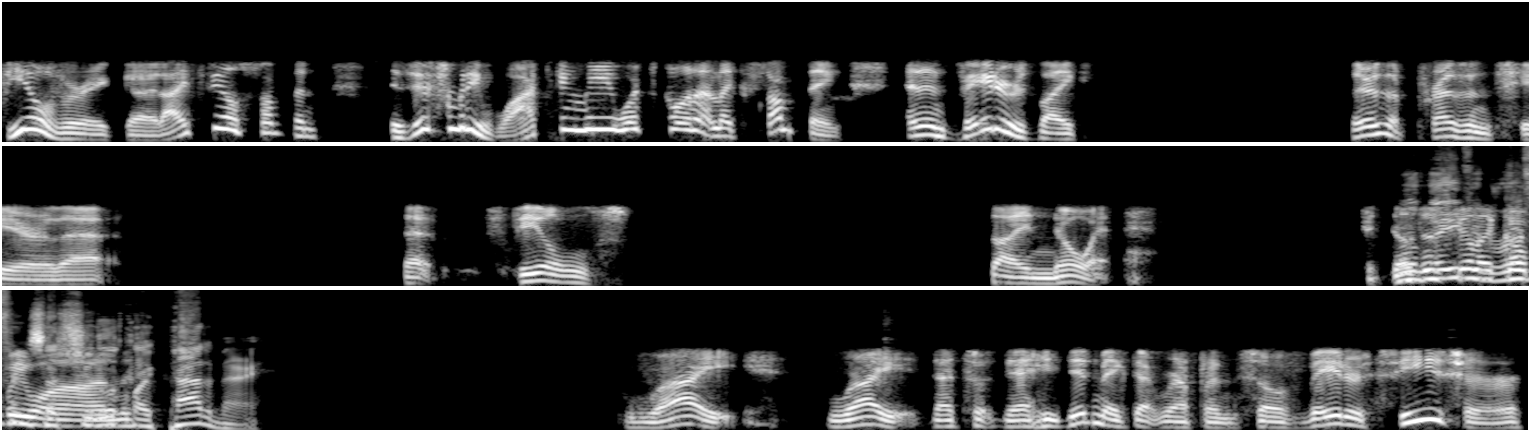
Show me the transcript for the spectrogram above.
feel very good. I feel something. Is there somebody watching me? What's going on? Like, something. And then Vader's like, there's a presence here that, that feels that I know it. It doesn't they feel like Obi that she looked like Padme. Right, right. That's what yeah, he did make that reference. So if Vader sees her,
